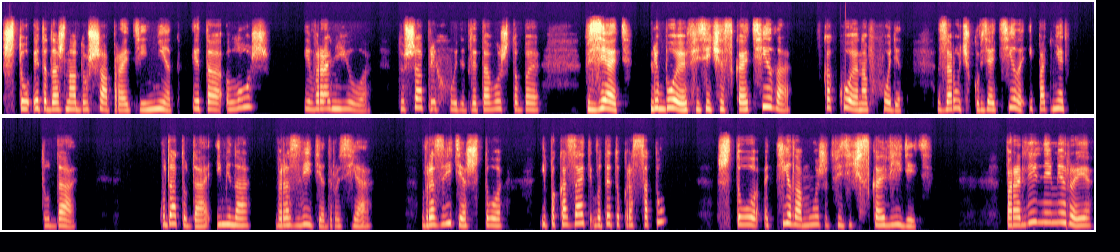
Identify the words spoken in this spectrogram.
что это должна душа пройти. Нет, это ложь и вранье. Душа приходит для того, чтобы взять любое физическое тело, в какое она входит, за ручку взять тело и поднять туда, Куда туда? Именно в развитие, друзья. В развитие, что и показать вот эту красоту, что тело может физическое видеть. Параллельные миры,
